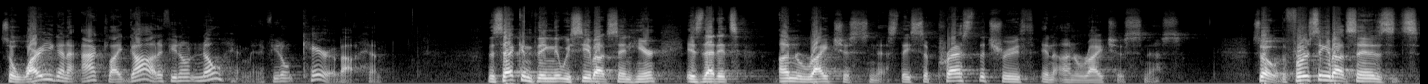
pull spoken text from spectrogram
So why are you going to act like God if you don't know Him and if you don't care about Him? The second thing that we see about sin here is that it's unrighteousness. They suppress the truth in unrighteousness. So, the first thing about sin is it's,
